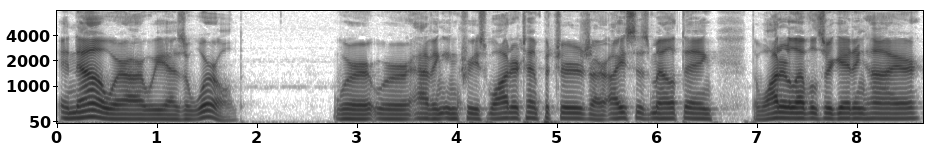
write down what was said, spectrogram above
And now, where are we as a world? We're, we're having increased water temperatures, our ice is melting, The water levels are getting higher.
